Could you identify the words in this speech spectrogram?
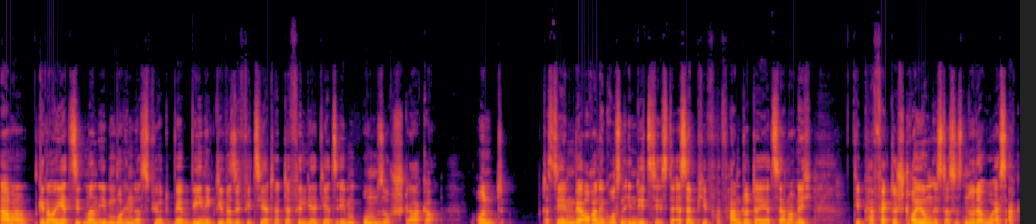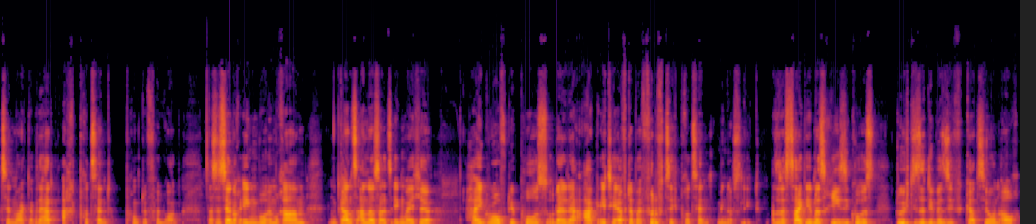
Aber genau jetzt sieht man eben, wohin das führt. Wer wenig diversifiziert hat, der verliert jetzt eben umso stärker. Und das sehen wir auch an den großen Indizes. Der SP 500, der jetzt ja noch nicht die perfekte Streuung ist, das ist nur der US-Aktienmarkt, aber der hat 8% Punkte verloren. Das ist ja noch irgendwo im Rahmen und ganz anders als irgendwelche High-Growth-Depots oder der ARK-ETF, der bei 50% Minus liegt. Also das zeigt eben, das Risiko ist durch diese Diversifikation auch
